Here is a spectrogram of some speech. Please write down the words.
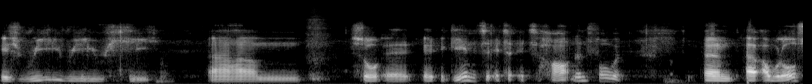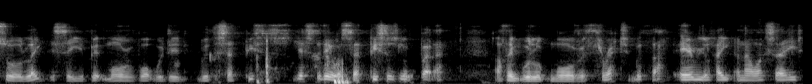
is really, really, really um, so uh, again, it's it's it's heartening forward. Um, I, I, would also like to see a bit more of what we did with the set pieces yesterday. Our set pieces look better. I think we'll look more of a threat with that aerial height on our side.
